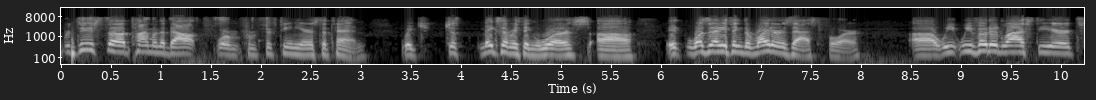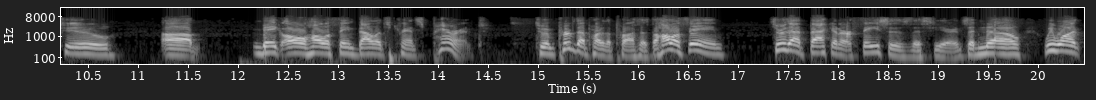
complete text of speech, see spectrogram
reduced the time on the ballot from from 15 years to 10, which just makes everything worse. Uh, it wasn't anything the writers asked for. Uh, we we voted last year to uh, make all Hall of Fame ballots transparent to improve that part of the process. The Hall of Fame threw that back in our faces this year and said, "No, we want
